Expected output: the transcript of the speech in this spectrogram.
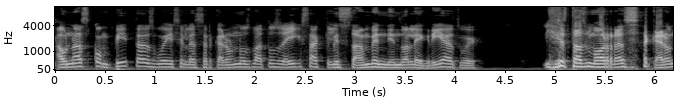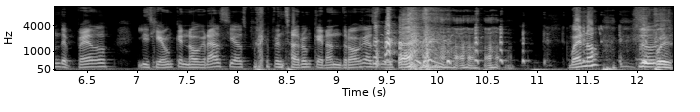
a unas compitas, güey, se le acercaron unos vatos de Ixa que les estaban vendiendo alegrías, güey. Y estas morras se sacaron de pedo. Le dijeron que no, gracias, porque pensaron que eran drogas, güey. Bueno, su- Pues-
